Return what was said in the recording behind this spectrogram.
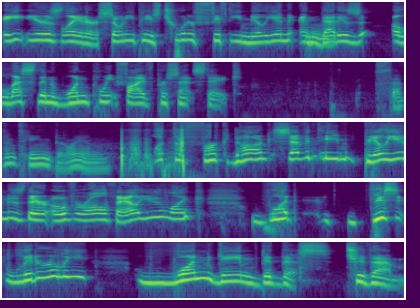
8 years later Sony pays 250 million and Mhm. that is a less than 1.5% stake. Seventeen billion. what the fuck dog? 17 billion is their overall value? Like what? This literally one game did this to them.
